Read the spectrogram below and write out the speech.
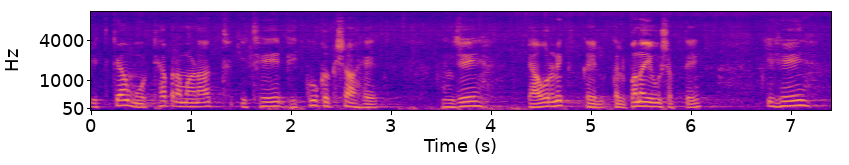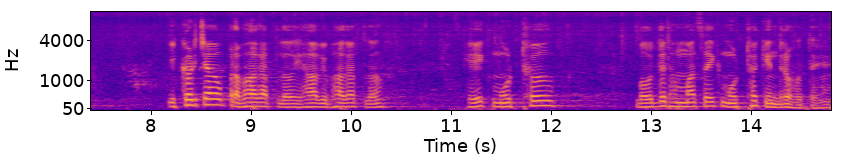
इतक्या मोठ्या प्रमाणात इथे भिक्खू कक्ष आहेत. म्हणजे यावरून एक कल कल्पना येऊ शकते की हे इकडच्या प्रभागातलं ह्या विभागातलं हे एक मोठं बौद्ध धम्माचं एक मोठं केंद्र होतं हे.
